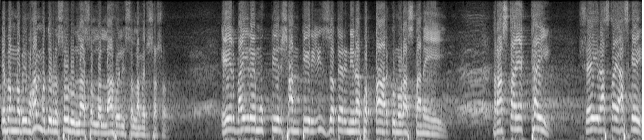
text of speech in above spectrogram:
এবং নবী মোহাম্মদুর রসুল্লাহ সাল্লাহ আলি সাল্লামের শাসন। এর বাইরে মুক্তির, শান্তির, ইজ্জতের নিরাপত্তার কোনো রাস্তা নেই। রাস্তা একটাই, সেই রাস্তায় আজকে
